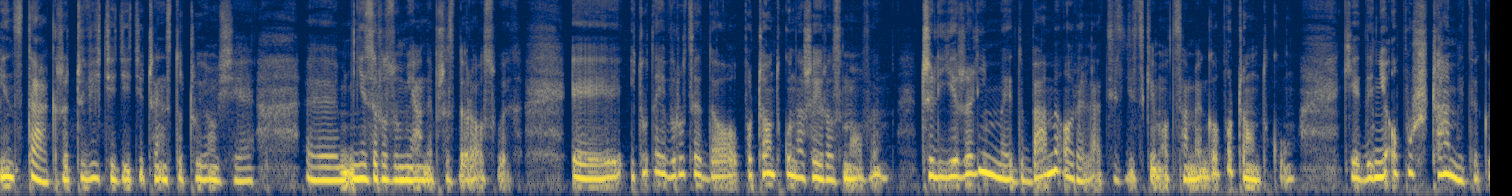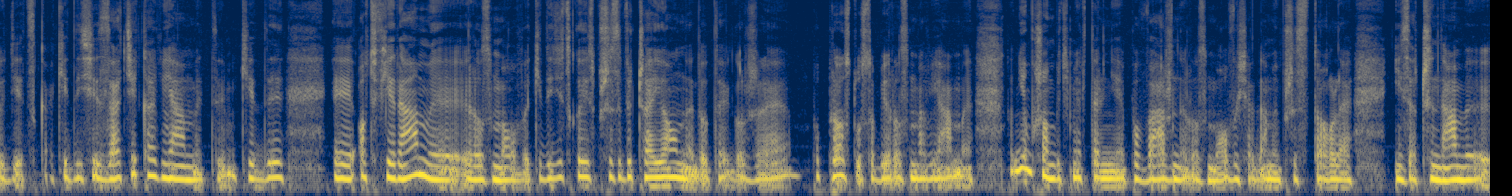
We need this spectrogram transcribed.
Więc tak, rzeczywiście dzieci często czują się e, niezrozumiane przez dorosłych. I tutaj wrócę do początku naszej rozmowy. Czyli jeżeli my dbamy o relacje z dzieckiem od samego początku, kiedy nie opuszczamy tego dziecka, kiedy się zaciekawiamy tym, kiedy y, otwieramy rozmowy, kiedy dziecko jest przyzwyczajone do tego, że po prostu sobie rozmawiamy. To nie muszą być śmiertelnie poważne rozmowy, siadamy przy stole i zaczynamy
